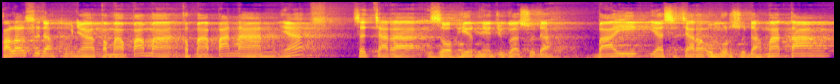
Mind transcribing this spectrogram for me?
Kalau sudah punya kemapama, kemapanan ya, secara zohirnya juga sudah baik ya, secara umur sudah matang,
